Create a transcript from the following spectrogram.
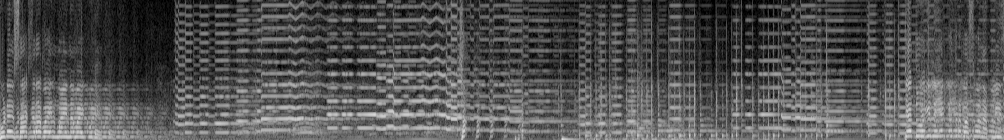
कुठे साखराबाई आणि मैनाबाई कुठे? त्या दोघीला एकत्र बसवा ना प्लीज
